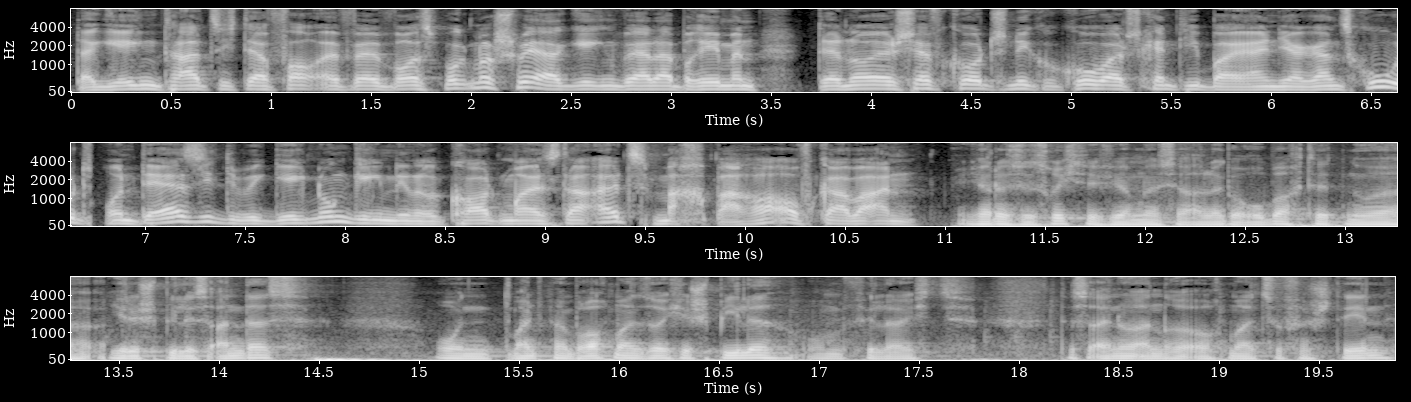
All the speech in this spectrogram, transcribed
Dagegen tat sich der VfL Wolfsburg noch schwer gegen Werder Bremen. Der neue Chefcoach Nico Kovac kennt die Bayern ja ganz gut. Und der sieht die Begegnung gegen den Rekordmeister als machbare Aufgabe an. Ja, das ist richtig. Wir haben das ja alle beobachtet. Nur jedes Spiel ist anders. Und manchmal braucht man solche Spiele, um vielleicht das eine oder andere auch mal zu verstehen,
